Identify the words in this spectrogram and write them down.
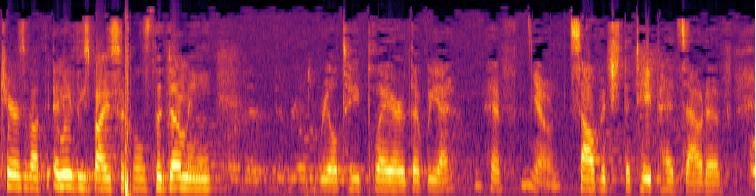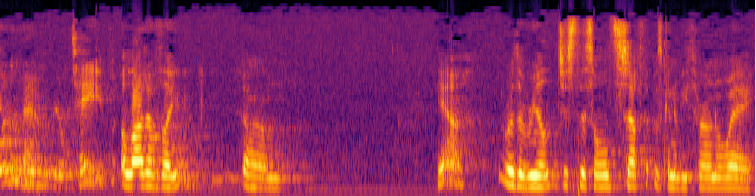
cares about any of these bicycles, the dummy, The Reel tape player that we uh, have, you know, salvaged the tape heads out of. Or the real tape. A lot of like, um, yeah, or the real, just this old stuff that was going to be thrown away.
